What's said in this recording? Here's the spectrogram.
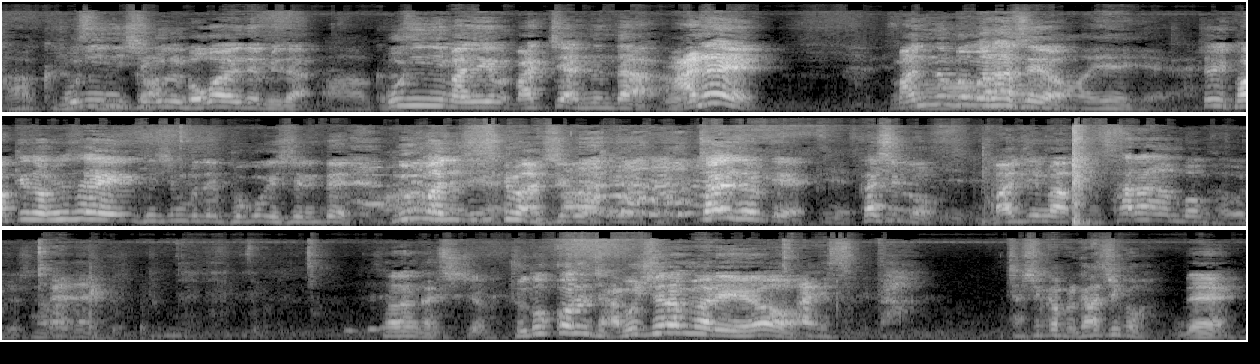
아? 본인이 지분을 먹어야 됩니다 아, 그렇습니까? 본인이 만약에 맞지 않는다 예. 안해 맞는 것만 하세요. 아, 예, 예. 저기 밖에서 회사에 계신 분들이 보고 계시는데 눈 아, 마주치지 예. 마시고 아, 자연스럽게 예. 가시고 마지막 사랑 한번 가보죠 사랑. 네, 네. 사랑 가시죠. 주도권을 잡으시란 말이에요. 알겠습니다. 자신감을 가지고. 네.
